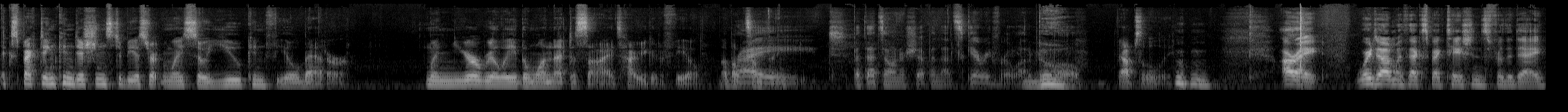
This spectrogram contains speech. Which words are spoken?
Expecting conditions to be a certain way so you can feel better when you're really the one that decides how you're going to feel about something. Right. But that's ownership and that's scary for a lot of people. Absolutely. All right, we're done with expectations for the day.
